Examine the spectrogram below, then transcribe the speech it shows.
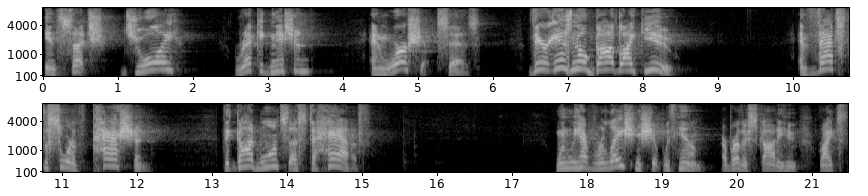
in such joy, recognition, and worship says, There is no God like you. And that's the sort of passion that God wants us to have when we have relationship with Him. Our brother Scotty, who writes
